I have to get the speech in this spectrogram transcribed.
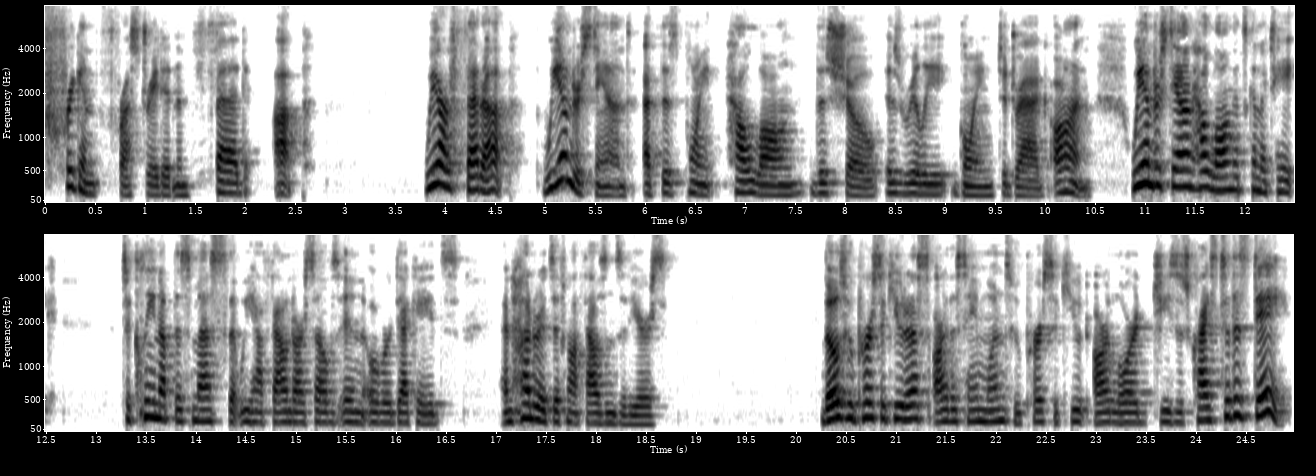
friggin' frustrated and fed up. We are fed up. We understand at this point how long this show is really going to drag on. We understand how long it's going to take to clean up this mess that we have found ourselves in over decades and hundreds, if not thousands of years. Those who persecute us are the same ones who persecute our Lord Jesus Christ to this day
